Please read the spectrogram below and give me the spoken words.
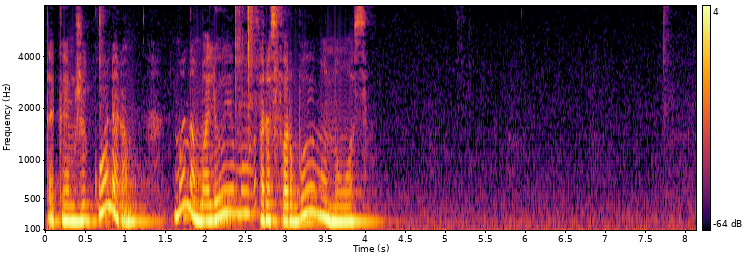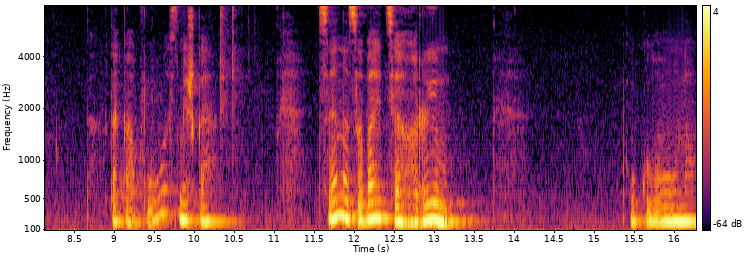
Таким же кольором ми намалюємо, розфарбуємо нос. Така посмішка. Це називається грим у клоуна.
